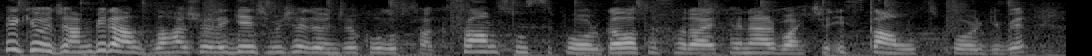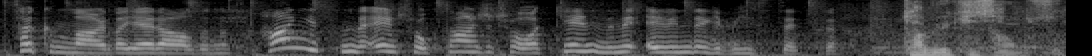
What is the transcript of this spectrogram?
Peki hocam biraz daha şöyle geçmişe dönecek olursak Samsun Spor, Galatasaray, Fenerbahçe, İstanbul Spor gibi takımlarda yer aldınız. Hangisinde en çok Tanju Çolak kendini evinde gibi hissetti? Tabii ki Samsun.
